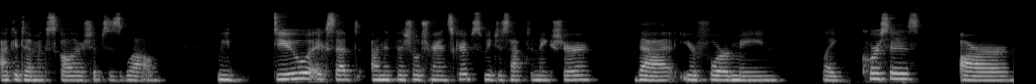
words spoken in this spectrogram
academic scholarships as well. We do accept unofficial transcripts. We just have to make sure that your four main like courses are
